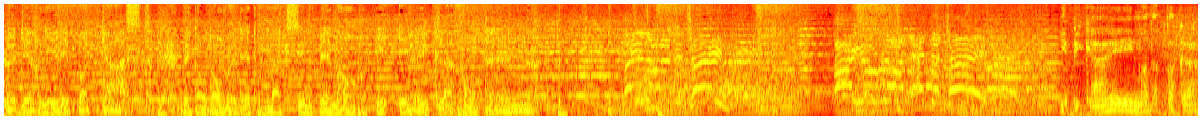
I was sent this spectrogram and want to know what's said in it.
Le dernier des podcasts, mettant en vedette Maxime Paiement et Éric Lafontaine. Yippee-ki-yay, motherfucker.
